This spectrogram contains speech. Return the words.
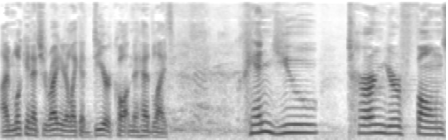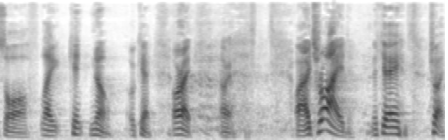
I'm looking at you right here like a deer caught in the headlights. Can you turn your phones off? Like, can, no. Okay. All right. All right. I tried. Okay? Try.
